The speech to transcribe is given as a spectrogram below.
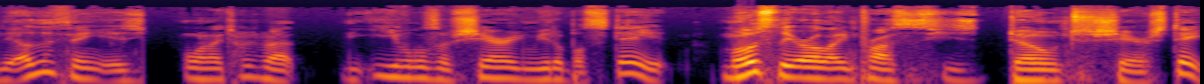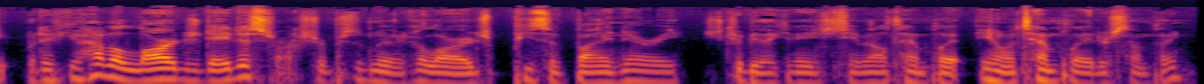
The other thing is when I talked about the evils of sharing mutable state, mostly Erlang processes don't share state. But if you have a large data structure, presumably like a large piece of binary, which could be like an HTML template, you know, a template or something,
